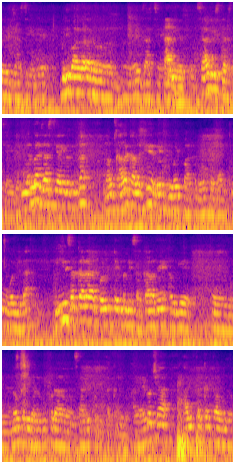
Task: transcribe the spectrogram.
ರೇಟ್ ಜಾಸ್ತಿ ಇದೆ ಬಿಡಿ ಭಾಗಗಳ ರೇಟ್ ಜಾಸ್ತಿ ಆಗಿದೆ ಸ್ಯಾಲ್ರೀಸ್ ಜಾಸ್ತಿ ಆಗಿದೆ ಇವೆಲ್ಲ ಜಾಸ್ತಿ ಆಗಿರೋದ್ರಿಂದ ನಾವು ಕಾಲ ಕಾಲಕ್ಕೆ ರೇಟ್ ಡಿವೈಡ್ ಮಾಡ್ಕೊಂಡು ಹೋಗ್ಬೇಕಾಯ್ತು ಹೋಗಿಲ್ಲ. ಈಗಿನ ಸರ್ಕಾರ ಕೋವಿಡ್ ಟೈಮಲ್ಲಿ ಸರ್ಕಾರನೇ ಅವರಿಗೆ ನೌಕರಿಗಳಿಗೂ ಕೂಡ ಸ್ಯಾಲರಿ ಕೊಟ್ಟಿರ್ತಕ್ಕಂಥದ್ದು. ಆ ಎರಡು ವರ್ಷ ಆಗಿರ್ತಕ್ಕಂಥ ಒಂದು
